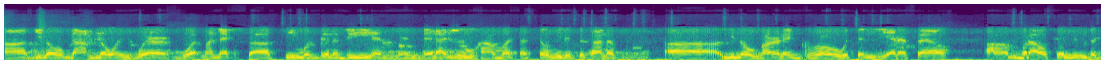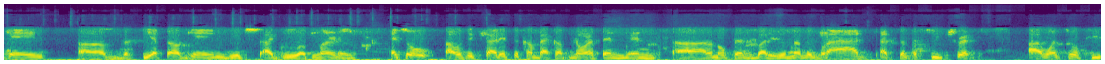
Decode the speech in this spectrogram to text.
uh, you know, not knowing where what my next uh, team was going to be, and, and and I knew how much I still needed to kind of, uh, you know, learn and grow within the NFL. Um, but I also knew the game, um, the CFL game, which I grew up learning, and so I was excited to come back up north. And and uh, I don't know if everybody remembers, but I I took a few trips. I went to a few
